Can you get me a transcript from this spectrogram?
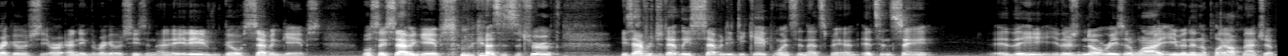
regular se- or ending the regular season, it even go seven games. We'll say seven games because it's the truth. He's averaged at least 70 DK points in that span. It's insane. He, there's no reason why, even in a playoff matchup,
